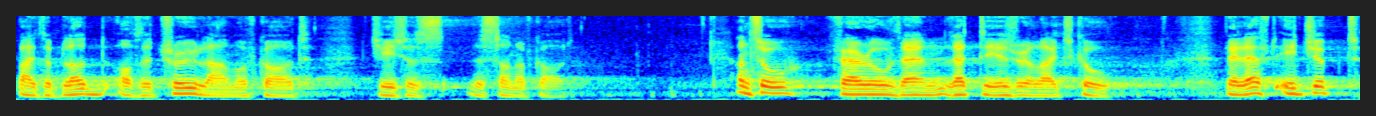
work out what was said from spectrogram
by the blood of the true Lamb of God, Jesus, the Son of God. And so Pharaoh then let the Israelites go. They left Egypt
